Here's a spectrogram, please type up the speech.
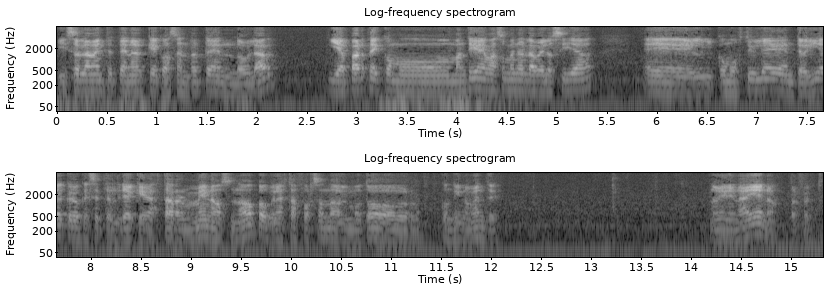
y solamente tener que concentrarte en doblar. Y aparte, como mantiene más o menos la velocidad, eh, el combustible en teoría creo que se tendría que gastar menos, ¿no? Porque no está forzando el motor continuamente. ¿No viene nadie? No, perfecto.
